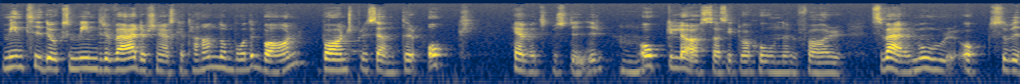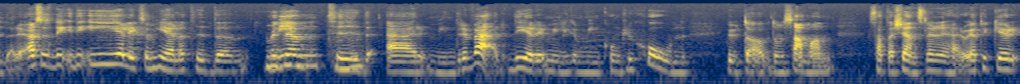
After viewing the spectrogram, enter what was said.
Min tid är också mindre värd eftersom jag ska ta hand om både barn, barns presenter och hemmets bestyr. Och lösa situationen för svärmor och så vidare. Alltså det, det är liksom hela tiden, Men min den- tid är mindre värd. Det är min, liksom min konklusion utav de sammansatta känslorna i det här. Och jag tycker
